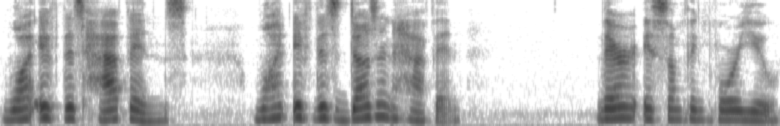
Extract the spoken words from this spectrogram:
What if this happens? What if this doesn't happen? There is something for you.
